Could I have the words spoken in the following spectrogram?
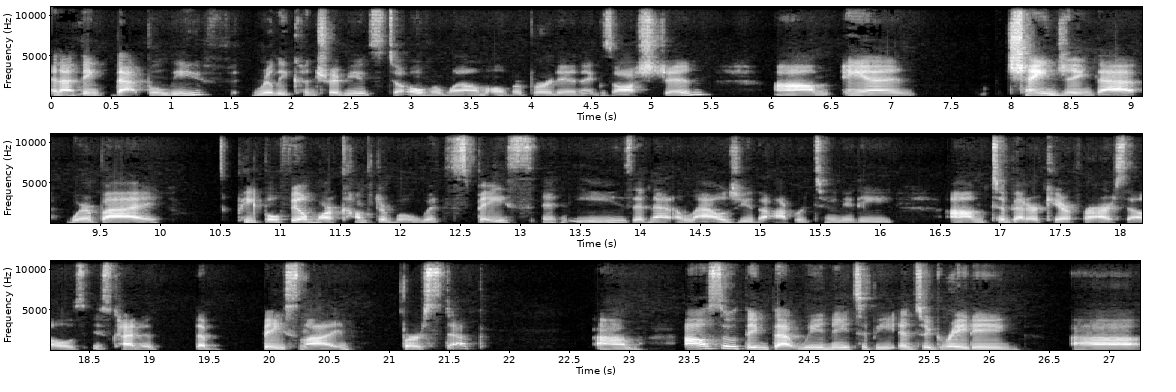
And I think that belief really contributes to overwhelm, overburden, exhaustion, um, and changing that whereby people feel more comfortable with space and ease, and that allows you the opportunity um, to better care for ourselves is kind of the baseline first step. Um, I also think that we need to be integrating uh,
